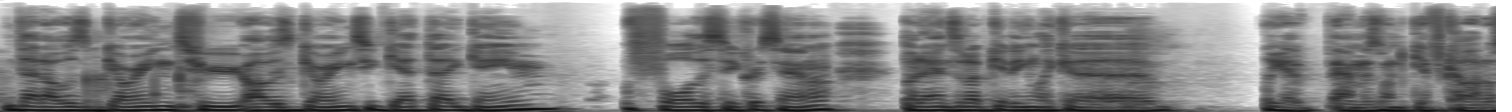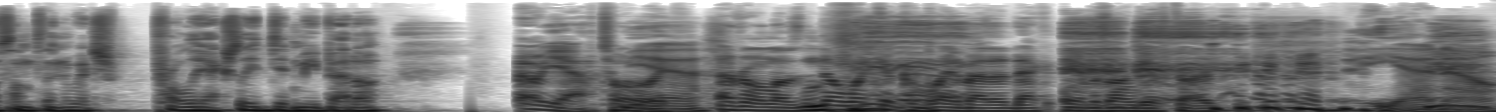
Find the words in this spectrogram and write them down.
that I was going to, I was going to get that game for the Secret Santa, but I ended up getting like a like a Amazon gift card or something, which probably actually did me better. Oh yeah, totally. Yeah. Everyone loves. No one can complain about an Amazon gift card. Yeah, no.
